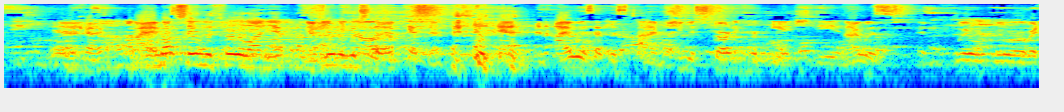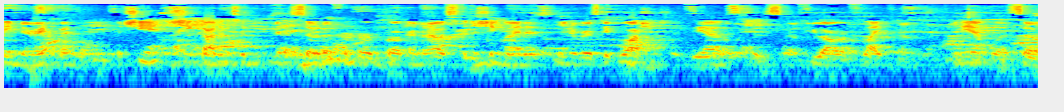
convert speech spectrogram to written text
Okay. I'm, not seeing the through line yet, but I'm no, assuming no, it's no, there. There. and, and I was at this time. She was starting her PhD, and I was. And we were, we were already married, but, but she she got into Minnesota for her program, and I was finishing mine at the University of Washington, Seattle, which is a few-hour flight from Minneapolis. So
